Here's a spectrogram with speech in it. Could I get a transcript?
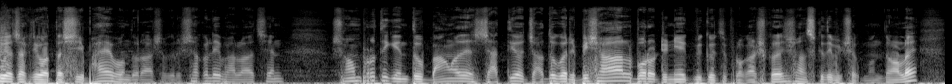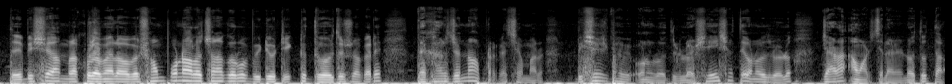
প্রিয় চাকরি প্রত্যাশী ভাই বন্ধুরা, আশা করি সকলেই ভালো আছেন। সম্প্রতি কিন্তু বাংলাদেশ জাতীয় জাদুঘরে বিশাল বড় একটি নিয়োগ বিজ্ঞপ্তি প্রকাশ করেছে সংস্কৃতি বিষয়ক মন্ত্রণালয়। তো এই বিষয়ে আমরা খোলামেলাভাবে সম্পূর্ণ আলোচনা করব। ভিডিওটি একটু ধৈর্য সহকারে দেখার জন্য আপনার কাছে আমার বিশেষভাবে অনুরোধ রইল। সেই সাথে অনুরোধ রইল, যারা আমার চ্যানেলে নতুন, তার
